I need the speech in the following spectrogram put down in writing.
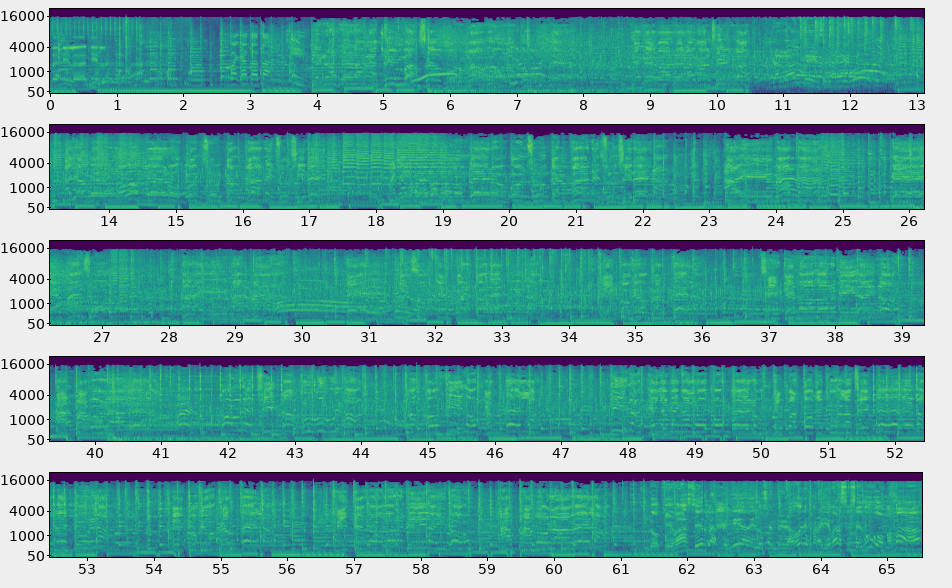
Daniela, Daniela. Va a ser la pelea de los entrenadores para llevarse ese dúo, mamá.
